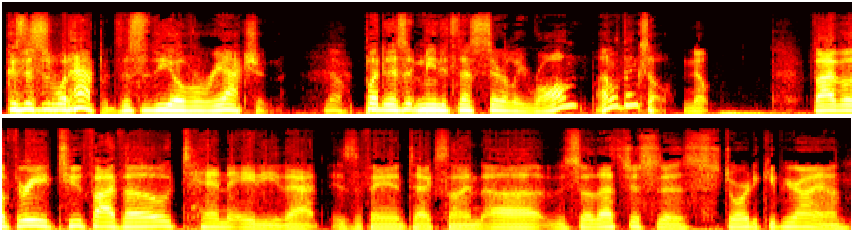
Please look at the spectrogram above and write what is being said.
Because this is what happens. This is the overreaction. No. but does it mean it's necessarily wrong? I don't think so. No. 503 250 1080. That is the fan text line. Uh, so that's just a story to keep your eye on.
